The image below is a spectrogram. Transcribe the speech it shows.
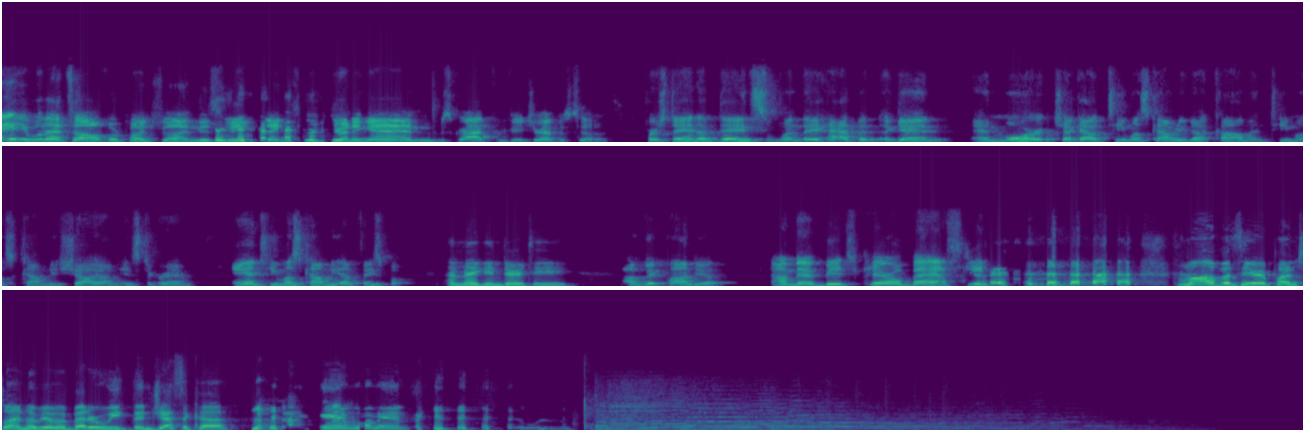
Hey, well, that's all for Punchline this week. Thanks for tuning in. Subscribe for future episodes. For stand-up dates when they happen again and more, check out tmuscomedy.com and tmuscomedy shy on Instagram and tmuscomedy on Facebook. I'm Megan Dirty. I'm Vic Pandya. I'm that bitch, Carole Baskin. From all of us here at Punchline, hope you have a better week than Jessica and woman.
